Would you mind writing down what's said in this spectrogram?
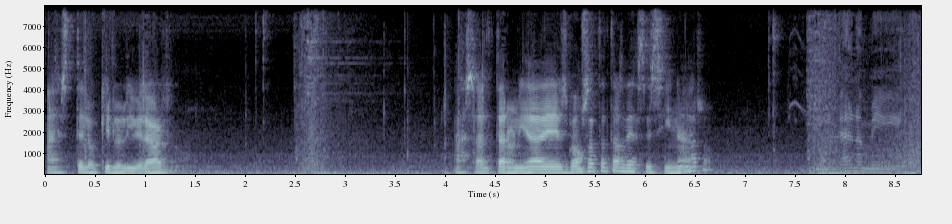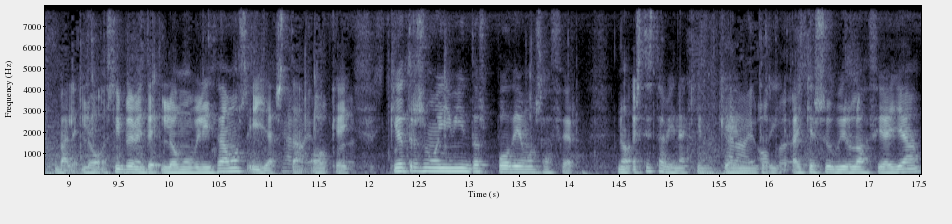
A este lo quiero liberar. Asaltar unidades. Vamos a tratar de asesinar. Vale, lo, simplemente lo movilizamos y ya está. Ok. ¿Qué otros movimientos podemos hacer? No, este está bien aquí Hay que subirlo hacia allá.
